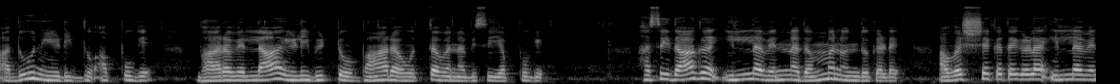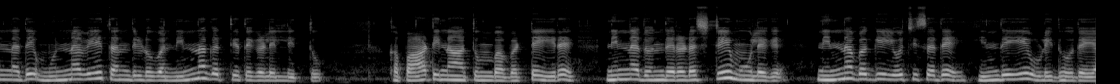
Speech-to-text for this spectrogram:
ಅದೂ ನೀಡಿದ್ದು ಅಪ್ಪುಗೆ. ಭಾರವೆಲ್ಲ ಇಳಿಬಿಟ್ಟು ಭಾರ ಹೊತ್ತವನ ಬಿಸಿಯಪ್ಪುಗೆ ಹಸಿದಾಗ ಇಲ್ಲವೆನ್ನದಮ್ಮನೊಂದು ಕಡೆ. ಅವಶ್ಯಕತೆಗಳ ಇಲ್ಲವೆನ್ನದೆ ಮುನ್ನವೇ ತಂದಿಡುವ ನಿನ್ನಗತ್ಯತೆಗಳೆಲ್ಲಿತ್ತು ಕಪಾಟಿನ ತುಂಬ ಬಟ್ಟೆ ಇರೆ, ನಿನ್ನದೊಂದೆರಡಷ್ಟೇ ಮೂಲೆಗೆ. ನಿನ್ನ ಬಗ್ಗೆ ಯೋಚಿಸದೆ ಹಿಂದೆಯೇ ಉಳಿದೋದೆಯ.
